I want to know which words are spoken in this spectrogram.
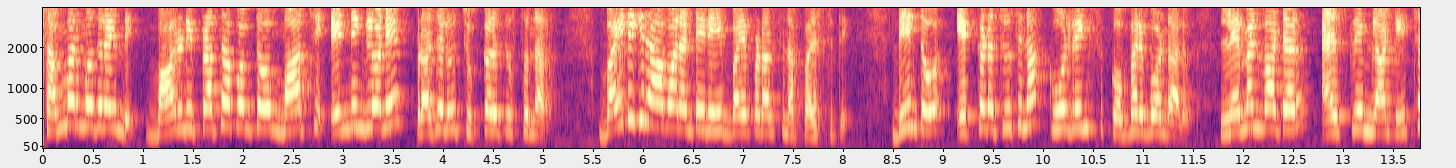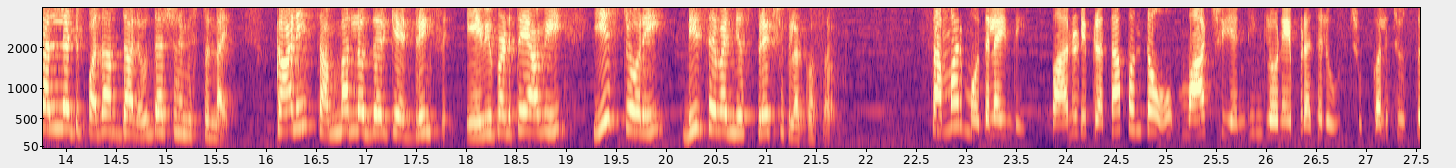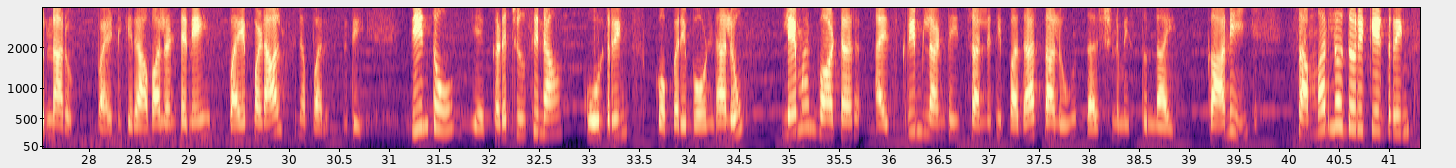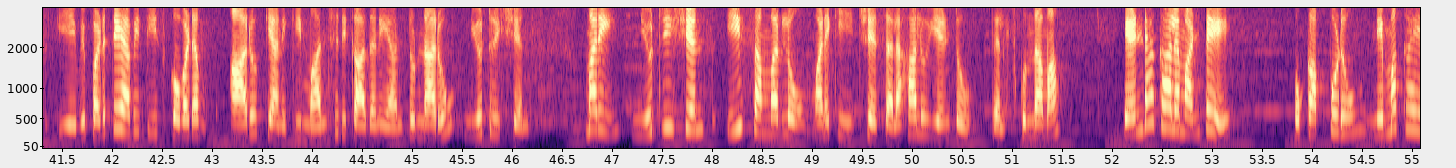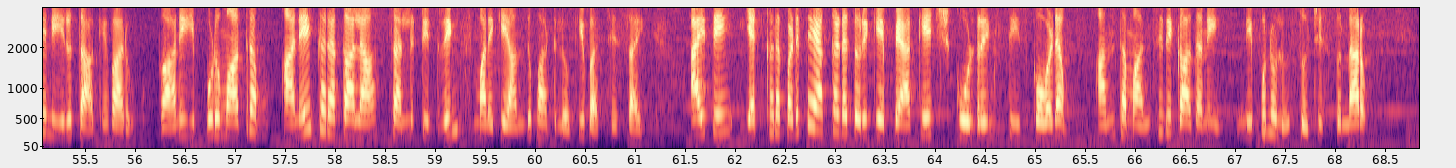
Summer మొదలైంది. బాలుడి ప్రతాపంతో మార్చి ఎండింగ్లోనే ప్రజలు చుక్కలు చూస్తున్నారు. బయటికి రావాలంటేనే భయపడాల్సిన పరిస్థితి. దీంతో ఎక్కడ చూసినా కూల్ డ్రింక్స్ కొబ్బరి బోండాలు లెమన్ వాటర్ ఐస్ క్రీమ్ లాంటి చల్లటి పదార్థాలు దర్శనమిస్తున్నాయి. కానీ సమ్మర్లో దొరికే డ్రింక్స్ ఏవి పడితే అవి? ఈ స్టోరీ డి సెవెన్ న్యూస్ ప్రేక్షకుల కోసం. సమ్మర్ మొదలైంది. బానుడి ప్రతాపంతో మార్చి ఎండింగ్లోనే ప్రజలు చుక్కలు చూస్తున్నారు. బయటికి రావాలంటేనే భయపడాల్సిన పరిస్థితి. దీంతో ఎక్కడ చూసినా కూల్ డ్రింక్స్ కొబ్బరి బోండాలు లెమన్ వాటర్ ఐస్ క్రీమ్ లాంటి చల్లటి పదార్థాలు దర్శనమిస్తున్నాయి. కానీ సమ్మర్లో దొరికే డ్రింక్స్ ఏవి పడితే అవి తీసుకోవడం ఆరోగ్యానికి మంచిది కాదని అంటున్నారు న్యూట్రిషియన్స్ మరి న్యూట్రిషియన్స్ ఈ సమ్మర్లో మనకి ఇచ్చే సలహాలు ఏంటో తెలుసుకుందామా? ఎండాకాలం అంటే ఒకప్పుడు నిమ్మకాయ నీరు తాగేవారు. కానీ ఇప్పుడు మాత్రం అనేక రకాల చల్లటి డ్రింక్స్ మనకి అందుబాటులోకి వచ్చేసాయి. అయితే ఎక్కడ పడితే అక్కడ దొరికే ప్యాకేజ్ కూల్ డ్రింక్స్ తీసుకోవడం అంత మంచిది కాదని నిపుణులు సూచిస్తున్నారు.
